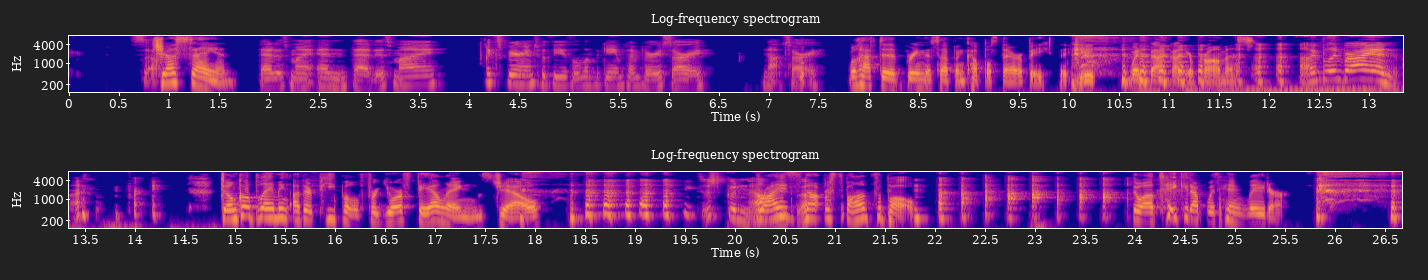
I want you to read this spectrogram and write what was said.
So Just saying. that is my and that is my experience with these Olympic Games. I'm very sorry. Not sorry. We'll have to bring this up in couples therapy that you went back on your promise. I blame Brian. Don't go blaming other people for your failings, Jill. he just couldn't help Brian's himself. not responsible. so I'll take it up with him later.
